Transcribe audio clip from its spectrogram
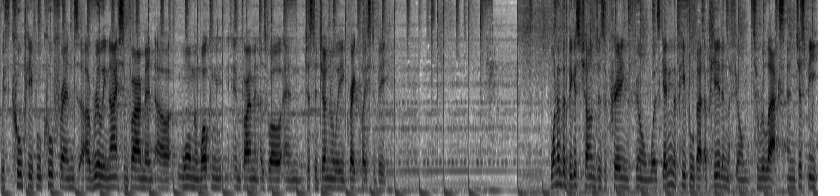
with cool people, cool friends, a really nice environment, a warm and welcoming environment as well, and just a generally great place to be. One of the biggest challenges of creating the film was getting the people that appeared in the film to relax and just be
